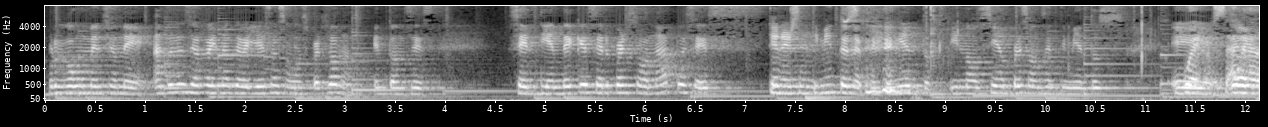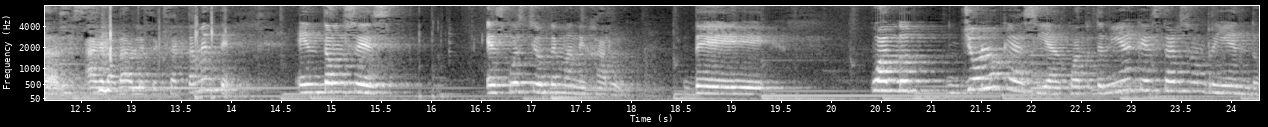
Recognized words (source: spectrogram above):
Porque como mencioné, antes de ser reinas de belleza somos personas. Entonces, se entiende que ser persona pues es... Tener sentimientos. Tener sentimientos. y no siempre son sentimientos eh, buenos, agradables. Agradables, exactamente. Entonces, es cuestión de manejarlo. De cuando yo lo que hacía, cuando tenía que estar sonriendo,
